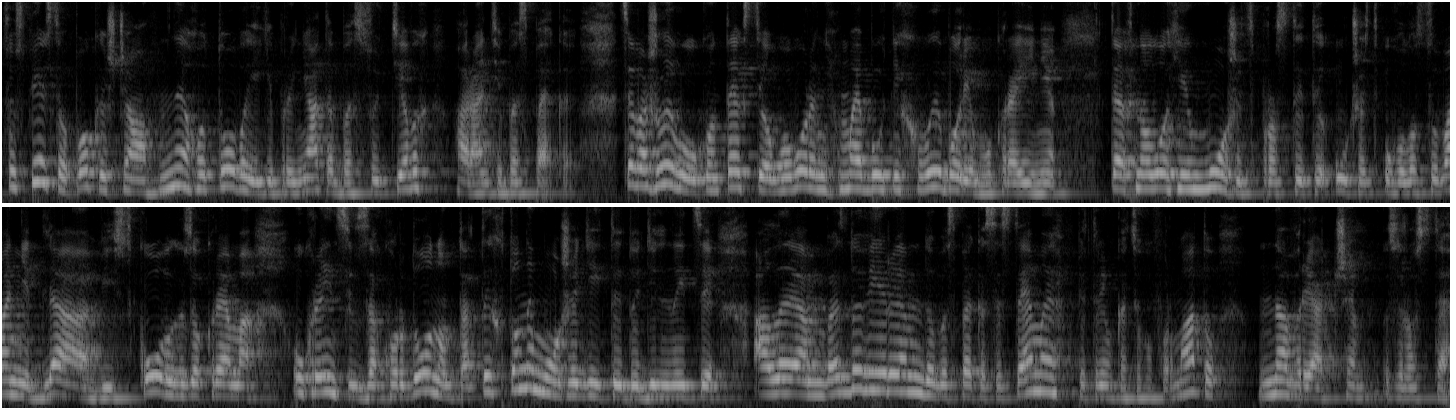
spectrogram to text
суспільство поки що не готове її прийняти без суттєвих гарантій безпеки. Це важливо у контексті обговорень майбутніх виборів в Україні. Технології можуть спростити участь у голосуванні для військових, зокрема українців за кордоном та тих, хто не може дійти до дільниці. Але без довіри до безпеки системи підтримка цього формату навряд чи зросте.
